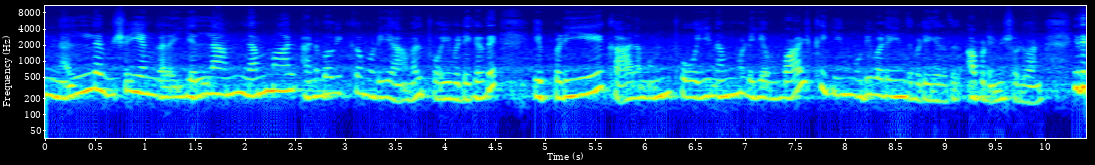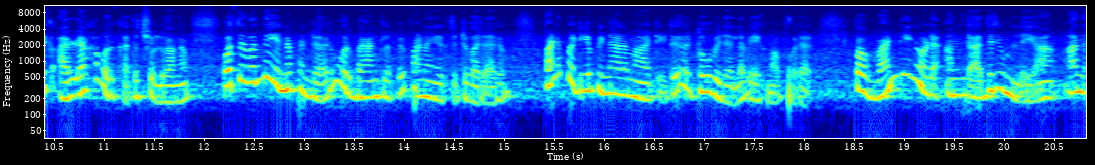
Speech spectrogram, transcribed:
நல்ல விஷயங்களை எல்லாம் நம்மால் அனுபவிக்க முடியாமல் போய்விடுகிறது. இப்படியே காலமும் போய் நம்முடைய வாழ்க்கையை முடிவடைந்து விடுகிறது அப்படின்னு சொல்லுவாங்க. இதுக்கு அழகாக ஒரு கதை சொல்லுவாங்க. ஒருத்தர் வந்து என்ன பண்ணுறாரு ஒரு பேங்க்கில் போய் பணம் எடுத்துகிட்டு வர்றாரு. பணப்பட்டியை பின்னால் மாட்டிட்டு டூ வீலரில் வேகமாக போகிறார் இப்போ வண்டியினோட அந்த அதிரும் இல்லையா? அந்த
